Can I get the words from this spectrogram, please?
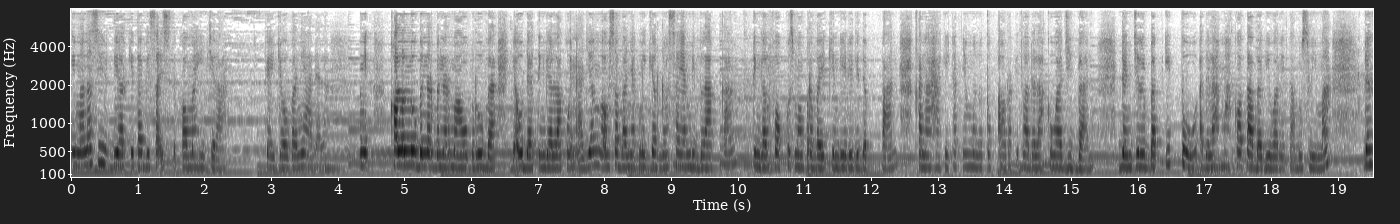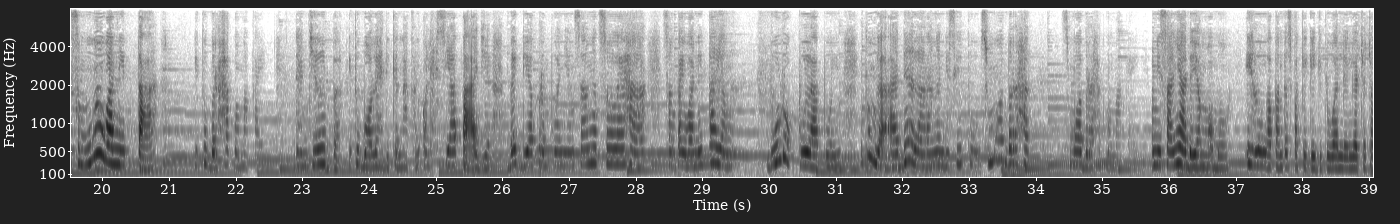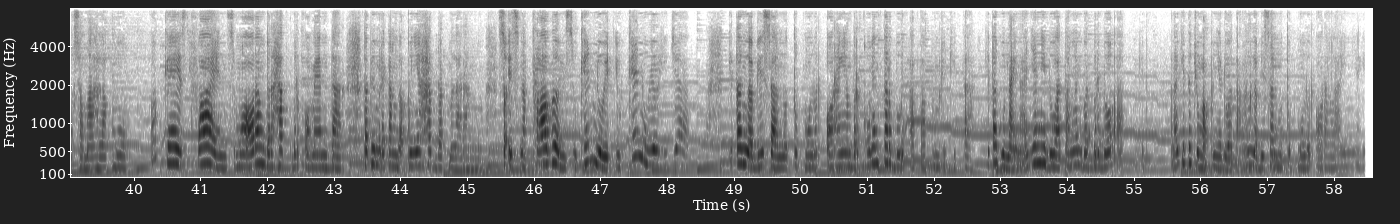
Gimana sih biar kita bisa istiqomah hijrah? Oke, jawabannya adalah kalau lu benar-benar mau berubah ya udah tinggal lakuin aja nggak usah banyak mikir dosa yang di belakang. Tinggal fokus memperbaiki diri di depan karena hakikatnya menutup aurat itu adalah kewajiban. Dan jilbab itu adalah mahkota bagi wanita muslimah. Dan semua wanita itu berhak memakai. Dan jilbab itu boleh dikenakan oleh siapa aja. Baik dia perempuan yang sangat soleha sampai wanita yang buruk pula pun itu nggak ada larangan di situ semua berhak semua berhak memakainya misalnya ada yang ngomong ih lu nggak pantas pakai kayak gituan dan nggak cocok sama ahlakmu Oke, okay, it's fine. Semua orang berhak berkomentar, tapi mereka nggak punya hak buat melarangmu. So it's not problems. You can do it. You can wear hijab. Kita nggak bisa nutup mulut orang yang berkomentar buruk apa pun ke kita. Kita gunain aja nih dua tangan buat berdoa. Gitu. Karena kita cuma punya dua tangan, nggak bisa nutup mulut orang lainnya.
